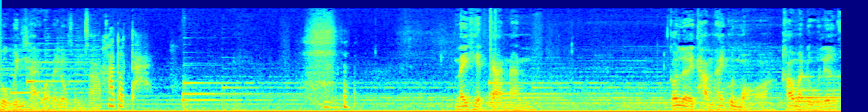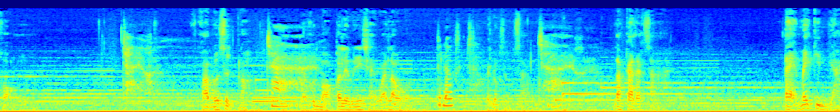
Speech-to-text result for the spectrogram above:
ถูกวินิจฉัยว่าเป็นโรคซึมเศร้าฆ่าตัวตาย ในเหตุการณ์นั้น ก็เลยทำให้คุณหมอเข้ามาดูเรื่องของใช่ค่ะความรู้สึกเนาะใช่แล้วคุณหมอก็เลยวินิจฉัยว่าเราเป็นโรคซึมเศร้าเป็นโรคซึมเศร้าใช่ค่ะรับการรักษา แต่ไม่กินยา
